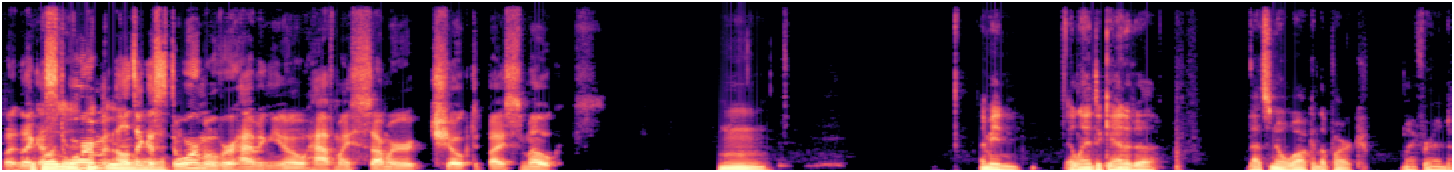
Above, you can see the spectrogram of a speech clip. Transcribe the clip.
But like a storm, I'll take a uh, storm over having you know half my summer choked by smoke. Hmm. I mean, Atlantic Canada, that's no walk in the park, my friend.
